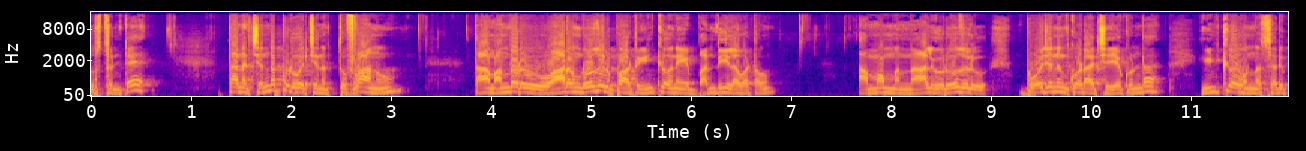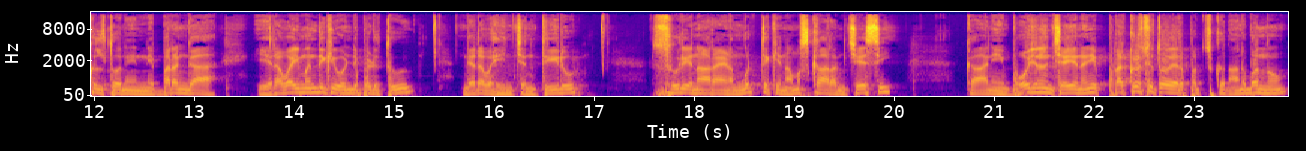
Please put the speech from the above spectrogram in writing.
చూస్తుంటే తన చిన్నప్పుడు వచ్చిన తుఫాను తామందరూ వారం రోజుల పాటు ఇంట్లోనే బందీలవ్వటం అమ్మమ్మ నాలుగు రోజులు భోజనం కూడా చేయకుండా ఇంట్లో ఉన్న సరుకులతోనే నిబ్బరంగా ఇరవై మందికి వండి పెడుతూ నిర్వహించిన తీరు. సూర్యనారాయణ మూర్తికి నమస్కారం చేసి కానీ భోజనం చేయనని ప్రకృతితో ఏర్పరచుకున్న అనుబంధం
